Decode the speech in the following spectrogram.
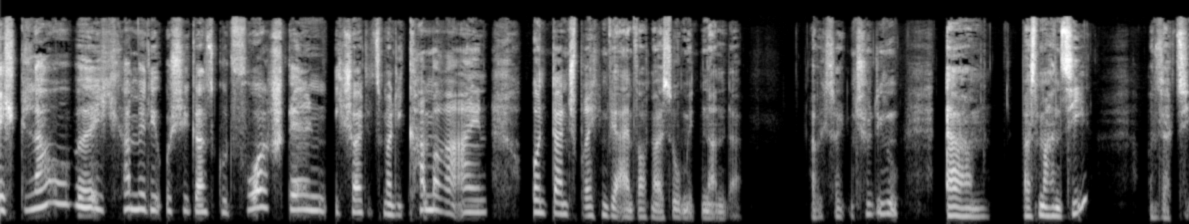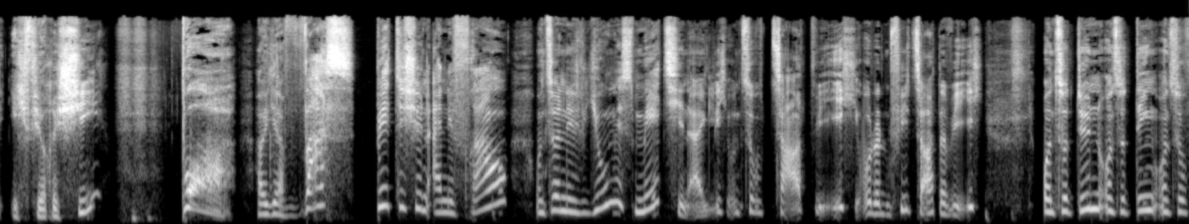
ich glaube, ich kann mir die Uschi ganz gut vorstellen. Ich schalte jetzt mal die Kamera ein und dann sprechen wir einfach mal so miteinander. Habe ich gesagt, Entschuldigung, ähm, was machen Sie? Und sagt sie, ich für Regie? Boah, aber ja, was? Bitteschön eine Frau und so ein junges Mädchen eigentlich und so zart wie ich oder viel zarter wie ich und so dünn und so ding und so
